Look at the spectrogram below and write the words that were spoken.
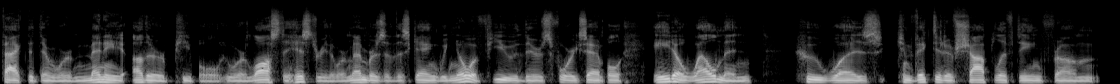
fact that there were many other people who were lost to history that were members of this gang. We know a few. There's for example ada wellman who was convicted of shoplifting from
